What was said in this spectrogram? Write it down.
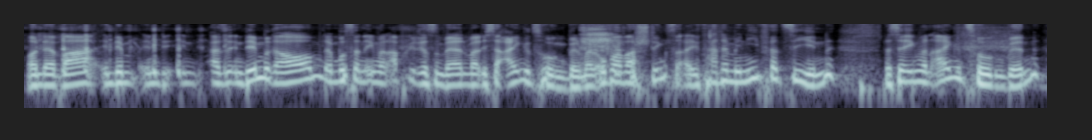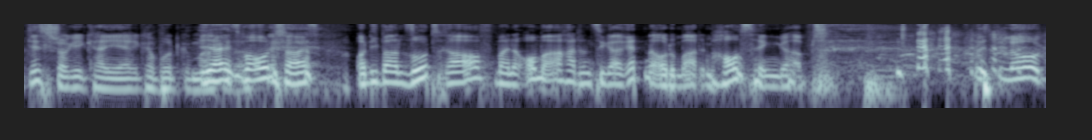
Und der war in dem, in, in, also in dem Raum, der muss dann irgendwann abgerissen werden, weil ich da eingezogen bin. Mein Opa war stinksauer, das hat er mir nie verziehen, dass er irgendwann eingezogen bin. Disc-Jockey-Karriere kaputt gemacht. Ja, jetzt mal ohne Scheiß. Und die waren so drauf, meine Oma hat einen Zigarettenautomat im Haus hängen gehabt. Nicht gelogen.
